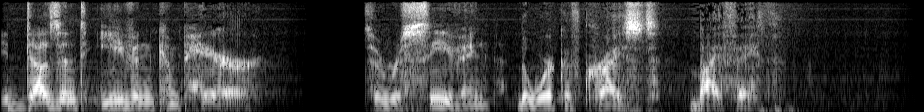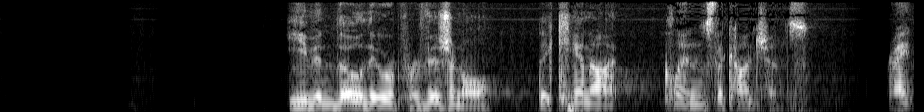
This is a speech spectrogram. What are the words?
it doesn't even compare to receiving the work of Christ by faith. even though they were provisional, they cannot cleanse the conscience, right?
